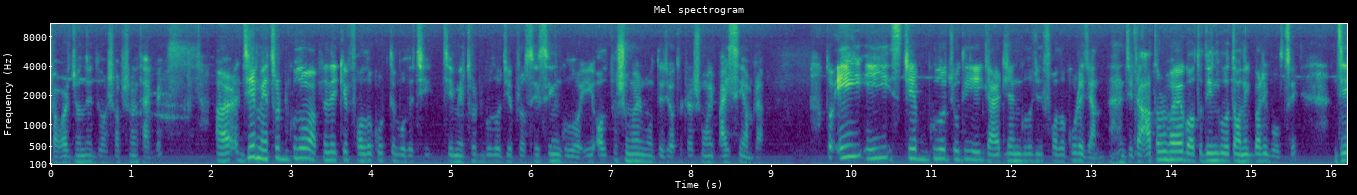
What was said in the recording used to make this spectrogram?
সবার জন্যই দোয়া সবসময় থাকবে। আর যে মেথডগুলো আপনাদেরকে ফলো করতে বলেছি, যে মেথডগুলো যে প্রসেসিংগুলো, এই অল্প সময়ের মধ্যে যতটা সময় পাইছি আমরা তো এই এই স্টেপগুলো যদি, এই গাইডলাইনগুলো যদি ফলো করে যান যেটা আতর ভাইয়া গত দিনগুলোতে অনেকবারই বলছে, যে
